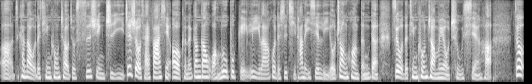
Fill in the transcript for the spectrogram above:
啊？就，看到我的天空照就私讯致意。这时候才发现，哦，可能刚刚网络不给力啦，或者是其他的一些理由状况等等，所以我的天空照没有出现哈。就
